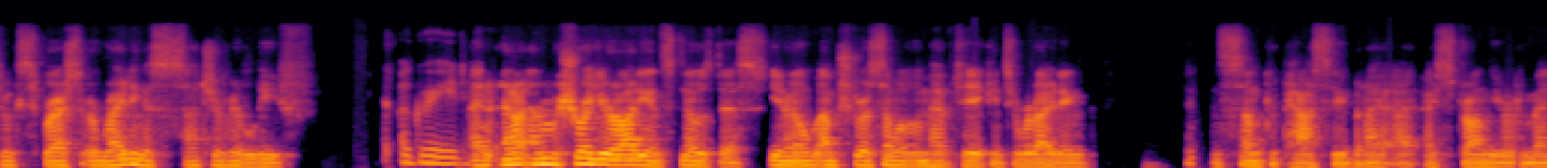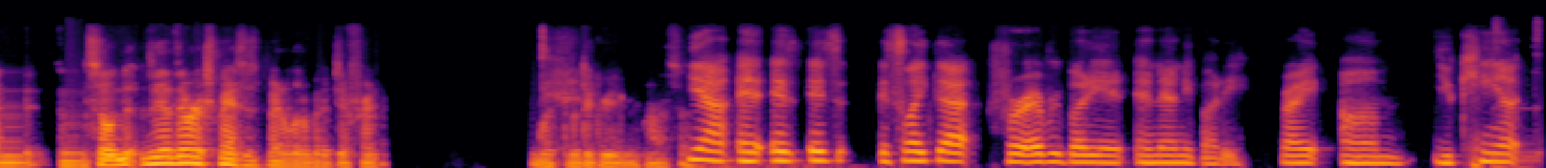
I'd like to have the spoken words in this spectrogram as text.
to express, or writing is such a relief. Agreed. And, and I'm sure your audience knows this. You know, I'm sure some of them have taken to writing in some capacity, but I, I strongly recommend it. And so the, their experience has been a little bit different with, with the grieving process. Yeah, it, it's it's like that for everybody and anybody, right? Um, you can't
